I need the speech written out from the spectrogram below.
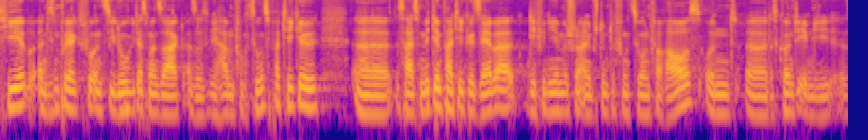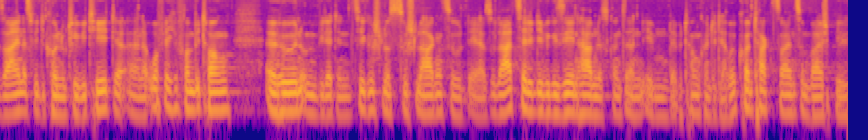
hier an diesem Projekt für uns die Logik, dass man sagt, also wir haben Funktionspartikel, äh, das heißt mit dem Partikel selber definieren wir schon eine bestimmte Funktion voraus und äh, das könnte eben die, sein, dass wir die Konduktivität der, einer Oberfläche von Beton erhöhen, um wieder den Zirkelschluss zu schlagen zu der Solarzelle, die wir gesehen haben. Das könnte dann eben, der Beton könnte der Rückkontakt sein zum Beispiel.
